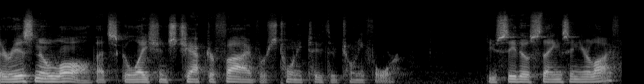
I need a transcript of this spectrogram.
there is no law. That's Galatians chapter 5, verse 22 through 24. Do you see those things in your life?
